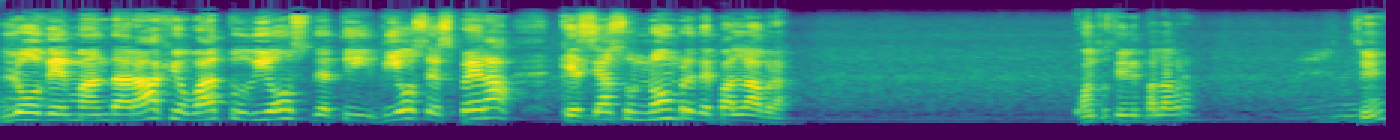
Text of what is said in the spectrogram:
Lo demandará Jehová tu Dios de ti. Dios espera que sea su nombre de palabra. ¿Cuántos tienen palabra? ¿Sí?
